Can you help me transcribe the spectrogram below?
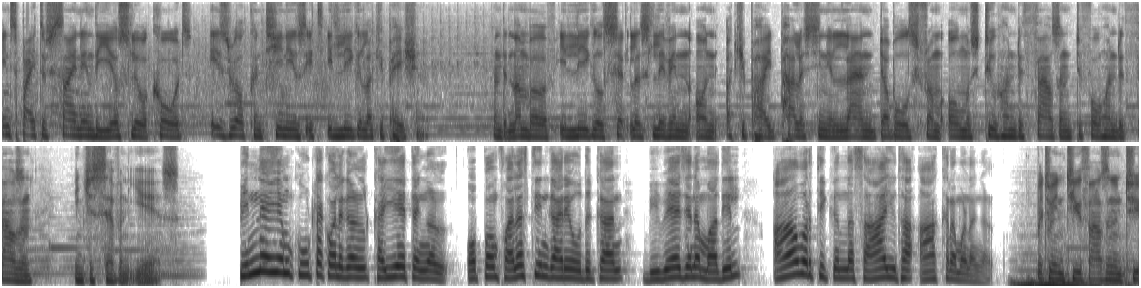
In spite of signing the Oslo Accord, Israel continues its illegal occupation. And the number of illegal settlers living on occupied Palestinian land doubles from almost 200,000 to 400,000 in just seven years. പിന്നെയും കൂട്ടക്കൊലകൾ കയ്യേറ്റങ്ങൾ ഒപ്പം ഫലസ്തീൻകാരെ ഒതുക്കാൻ വിവേചന മതിൽ ആവർത്തിക്കുന്ന സായുധ ആക്രമണങ്ങൾ Between 2002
